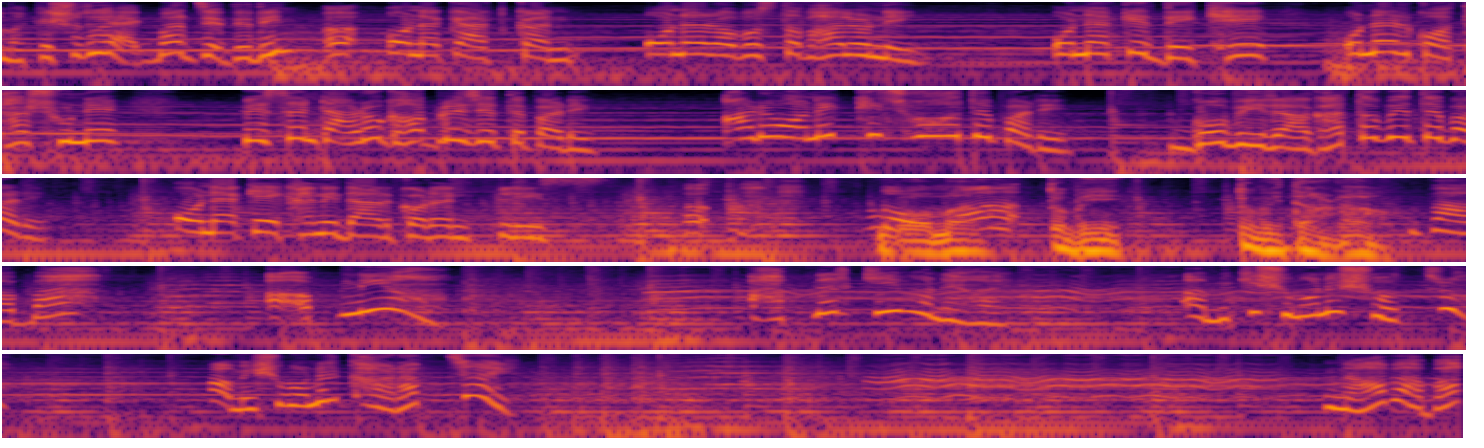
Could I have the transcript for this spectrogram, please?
আমাকে শুধু একবার যেতে দিন। ওনাকে আটকান। ওনার অবস্থা ভালো নেই। ওনাকে দেখে ওনার কথা শুনে পেশেন্ট আরও ঘাবড়ে যেতে পারে আরও অনেক কিছু হতে পারে গভীর আঘাতও পেতে পারে। ওনাকে এখানে দাঁড় করান প্লিজ বৌমা তুমি তুমি দাঁড়াও। বাবা আপনিও? আপনার কি মনে হয়? আমি কি সুমনের শত্রু? আমি সুমনের খারাপ চাই? না বাবা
